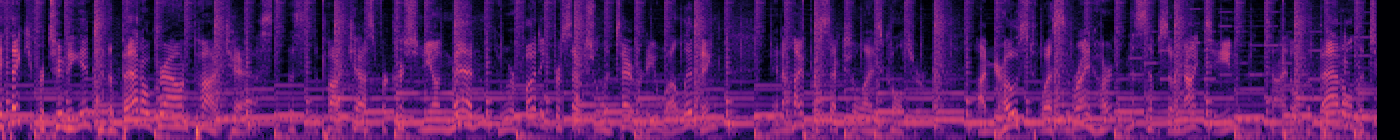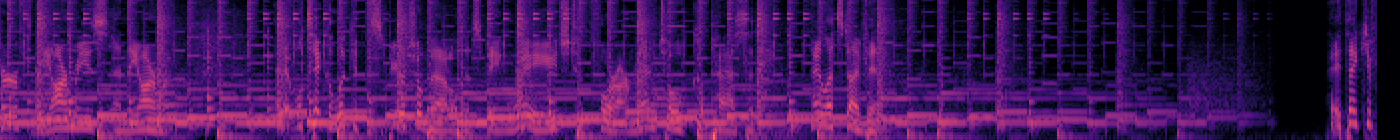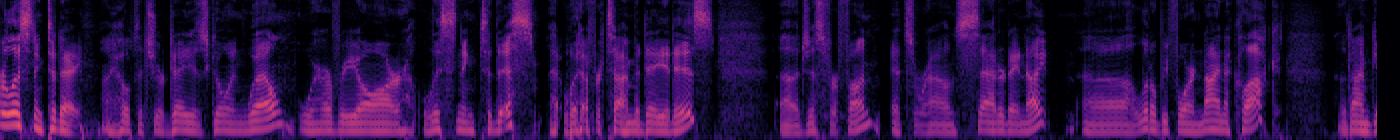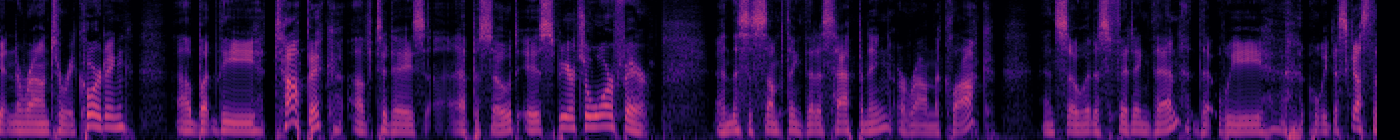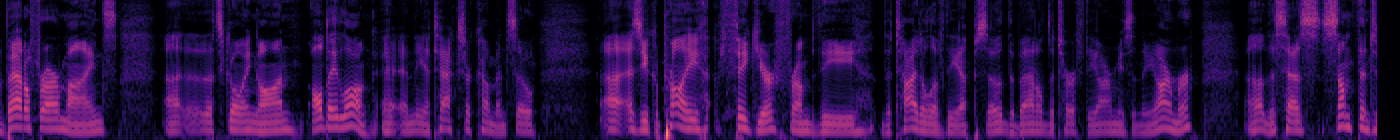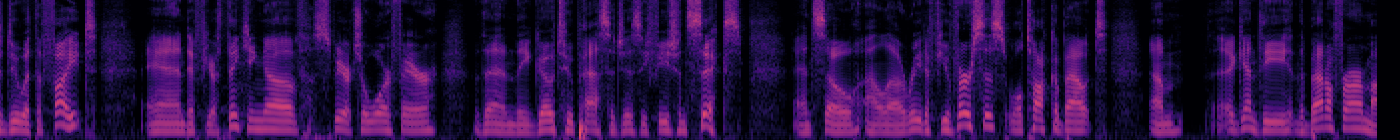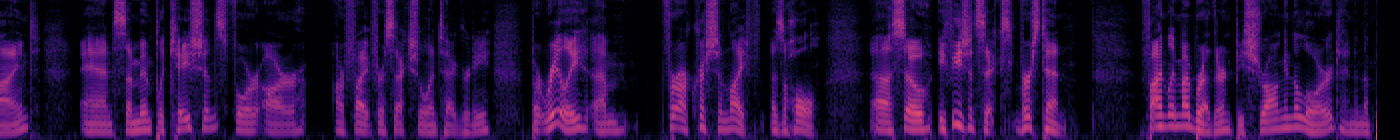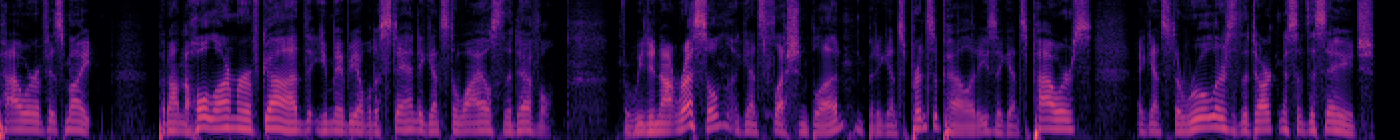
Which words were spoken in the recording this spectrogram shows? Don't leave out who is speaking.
Speaker 1: Hey, thank you for tuning in to the Battleground Podcast. This is the podcast for Christian young men who are fighting for sexual integrity while living in a hypersexualized culture. I'm your host, Wesley Reinhardt, and this is episode 19, entitled The Battle, the Turf, the Armies, and the Armor. And it will take a look at the spiritual battle that's being waged for our mental capacity. Hey, let's dive in. Hey, thank you for listening today. I hope that your day is going well wherever you are listening to this, at whatever time of day it is. Uh, just for fun, it's around Saturday night, uh, a little before 9 o'clock, that I'm getting around to recording. Uh, but the topic of today's episode is spiritual warfare. And this is something that is happening around the clock. And so it is fitting then that we we discuss the battle for our minds uh, that's going on all day long, and the attacks are coming. So, uh, as you could probably figure from the the title of the episode, "The Battle, the Turf, the Armies, and the Armor," uh, this has something to do with the fight. And if you're thinking of spiritual warfare, then the go-to passage is Ephesians six. And so I'll uh, read a few verses. We'll talk about um, again the the battle for our mind and some implications for our our fight for sexual integrity, but really um, for our Christian life as a whole. Uh, so, Ephesians 6, verse 10. Finally, my brethren, be strong in the Lord and in the power of his might. Put on the whole armor of God that you may be able to stand against the wiles of the devil. For we do not wrestle against flesh and blood, but against principalities, against powers, against the rulers of the darkness of this age,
